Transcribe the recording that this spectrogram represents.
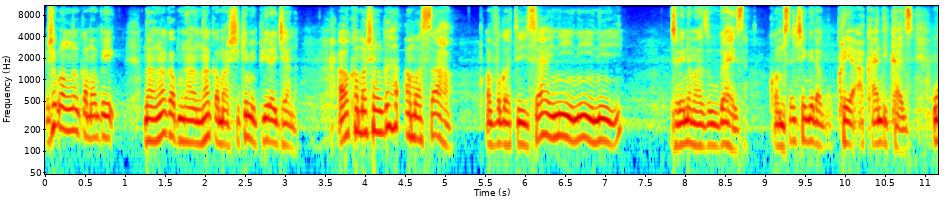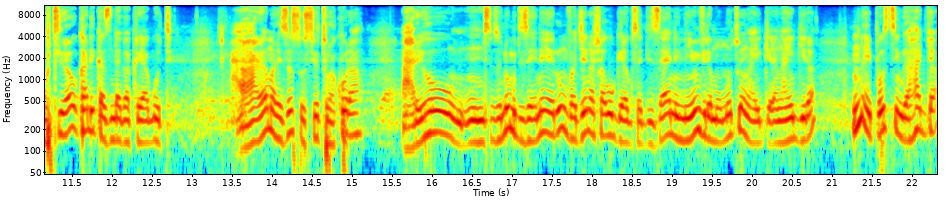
nashaka kuronka nk'akamambe nk'aka- nk'akamarshe k'imipira ijana aho ngaha amasaha. Avuga ati isaha ni ni ni. Nzobe namaze kugaheza komse ncengera gucrea akandi kazi. Utiraho kandi kazi ndagacrea gute? Hariho amarezo sosiyo turakora. Hariho nsanzwe ndi umudesigner urumva je nashaka kugira gusa design niyumvire mu mutwe nkayigira nkayigira nayipostinga hajya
